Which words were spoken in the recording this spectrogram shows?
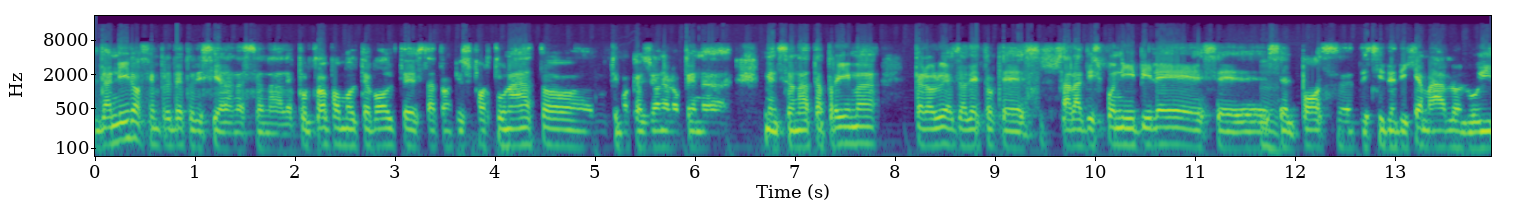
Danilo ha sempre detto di sì alla nazionale, purtroppo molte volte è stato anche sfortunato, l'ultima occasione l'ho appena menzionata prima, però lui ha già detto che sarà disponibile se, mm. se il post decide di chiamarlo, lui,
